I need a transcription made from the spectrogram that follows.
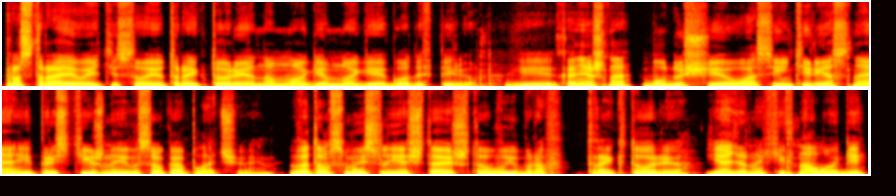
простраиваете свою траекторию на многие-многие годы вперед. И, конечно, будущее у вас и интересное, и престижное, и высокооплачиваемое. В этом смысле я считаю, что выбрав траекторию ядерных технологий,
